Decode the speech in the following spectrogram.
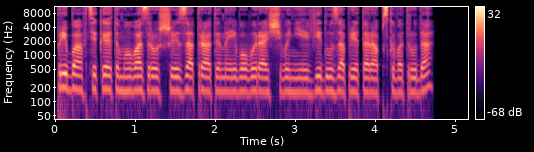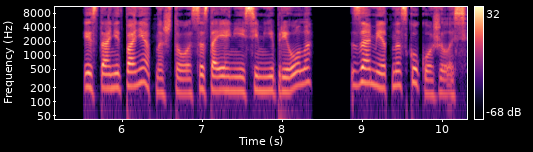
Прибавьте к этому возросшие затраты на его выращивание ввиду запрета арабского труда, и станет понятно, что состояние семьи Приола заметно скукожилось.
